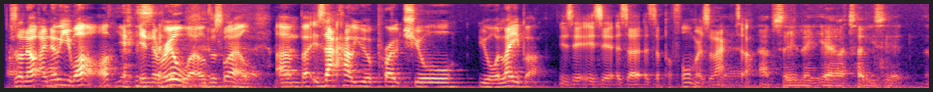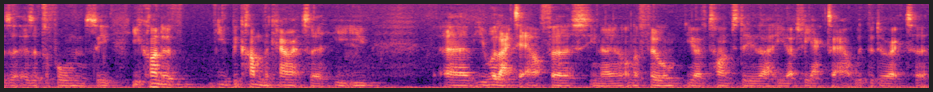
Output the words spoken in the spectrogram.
Because I know I know you are Yes. in the real world as well. Um, but is that how you approach your your labour? Is it is it as a as a performer, as an actor? Yeah, absolutely, yeah, I totally see it as a, as a performance. You, you kind of you become the character. You you, uh, you will act it out first. You know, on a film, you have time to do that. You actually act it out with the director,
